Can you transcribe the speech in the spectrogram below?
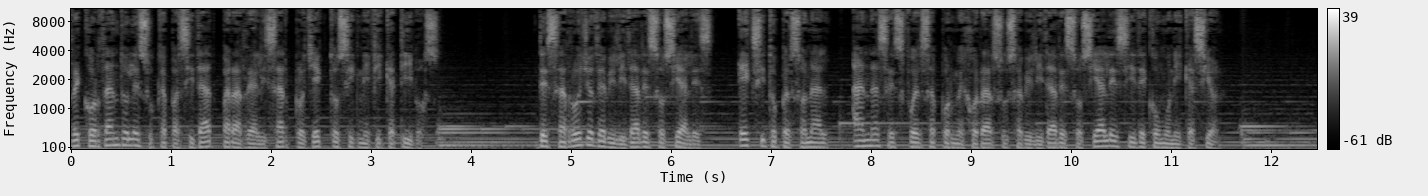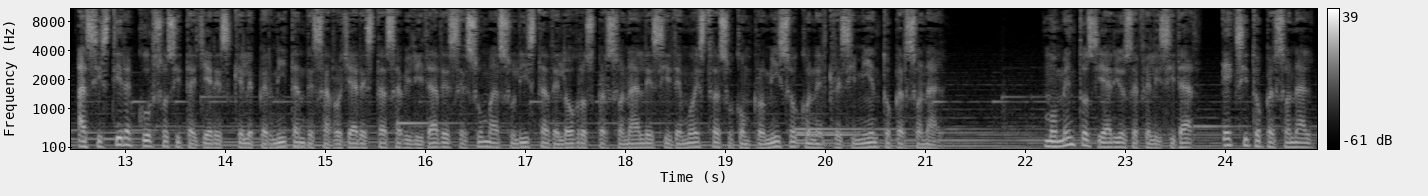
recordándole su capacidad para realizar proyectos significativos. Desarrollo de habilidades sociales, éxito personal, Ana se esfuerza por mejorar sus habilidades sociales y de comunicación. Asistir a cursos y talleres que le permitan desarrollar estas habilidades se suma a su lista de logros personales y demuestra su compromiso con el crecimiento personal. Momentos diarios de felicidad, éxito personal,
